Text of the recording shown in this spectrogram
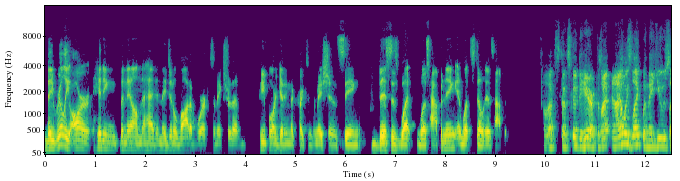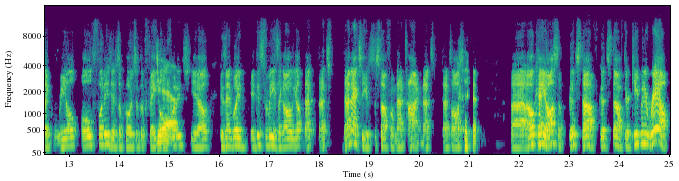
they really are hitting the nail on the head and they did a lot of work to make sure that people are getting the correct information and seeing this is what was happening and what still is happening well that's that's good to hear because i and i always like when they use like real old footage as opposed to the fake yeah. old footage you know because then it just for me it's like oh yep that that's that actually is the stuff from that time that's that's awesome Uh, okay, awesome. Good stuff. Good stuff. They're keeping it real.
